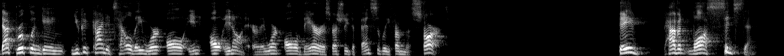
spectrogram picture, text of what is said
That Brooklyn game, you could kind of tell they weren't all in all in on it or they weren't all there, especially defensively from the start. They haven't lost since then.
